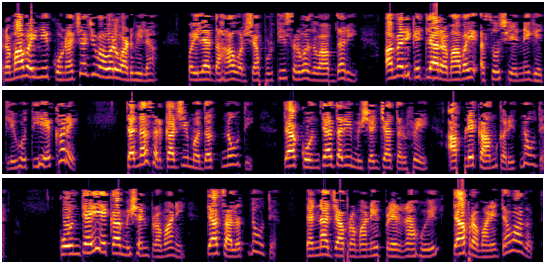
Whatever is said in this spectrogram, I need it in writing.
रमाबाईंनी कोणाच्या जीवावर वाढविला? पहिल्या दहा वर्षापुरती सर्व जबाबदारी अमेरिकेतल्या रमाबाई असोसिएशनने घेतली होती हे खरे. त्यांना सरकारची मदत नव्हती. त्या कोणत्या तरी मिशनच्या तर्फे आपले काम करीत नव्हत्या. कोणत्याही एका मिशनप्रमाणे त्या चालत नव्हत्या. त्यांना ज्याप्रमाणे प्रेरणा होईल त्याप्रमाणे त्या वागत.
